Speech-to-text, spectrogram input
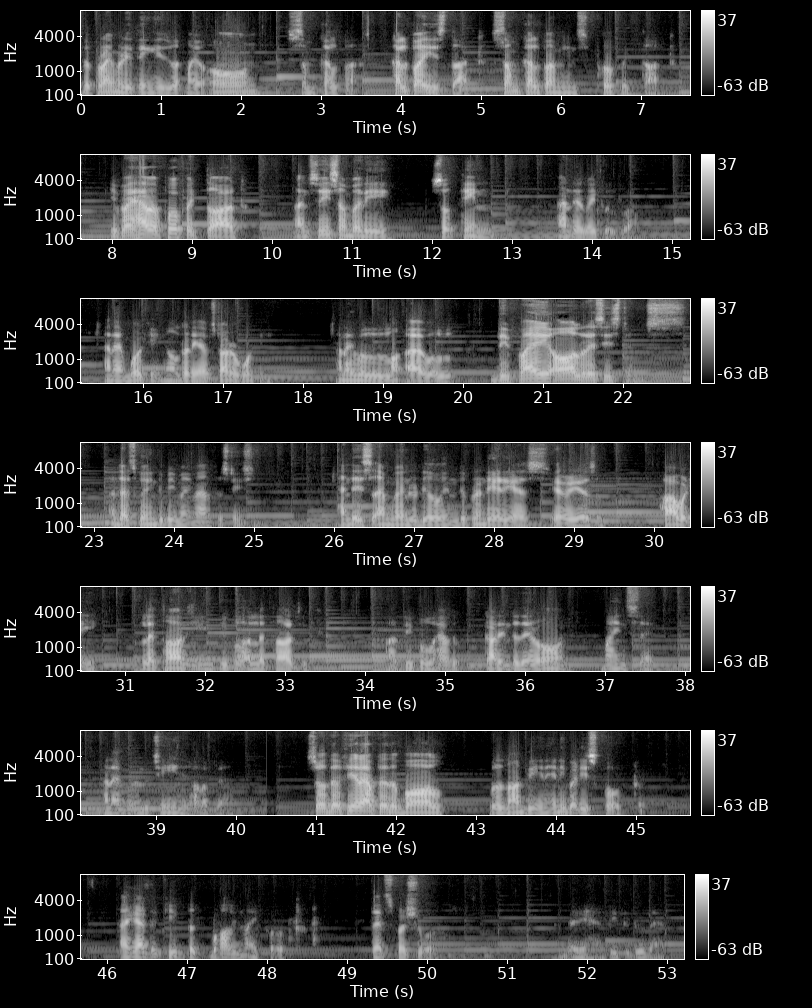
The primary thing is my own sankalpa. Kalpa is thought. Sankalpa means perfect thought. If I have a perfect thought and see somebody so thin and their weight will drop, and I am working already, I have started working, and I will, I will defy all resistance, and that's going to be my manifestation. And this I'm going to do in different areas, areas of poverty, lethargy, people are lethargic, or people have got into their own mindset, and I'm going to change all of them. So the hereafter the ball will not be in anybody's court. I got to keep the ball in my court. That's for sure. I'm very happy to do that.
